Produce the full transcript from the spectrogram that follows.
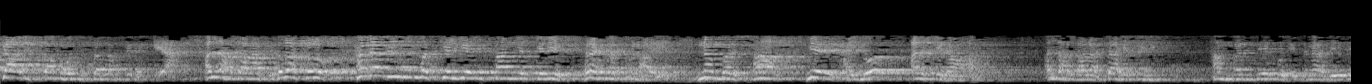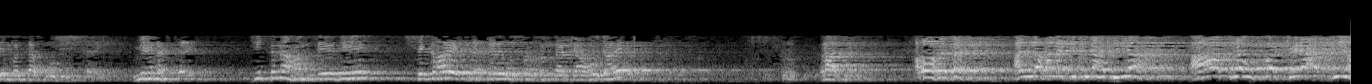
کیا رشتہ محمد وسلم سے رہ گیا۔ اللہ تعالیٰ سے دعا کرو۔ ہمیں بھی امت کے لیے، انسانیت کے لیے رحمت بنائے۔ نمبر سات، میرے بھائیو الکرام اللہ تعالیٰ چاہتے ہیں ہم بندے کو جتنا دے دیں، بندہ کوشش کرے، محنت کرے۔ جتنا ہم دے دیں، شکایت نہ کرے، اس پر بندہ کیا ہو جائے؟ اور اللہ نے جتنا دیا، آپ نے اس پر خلاف کیا۔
